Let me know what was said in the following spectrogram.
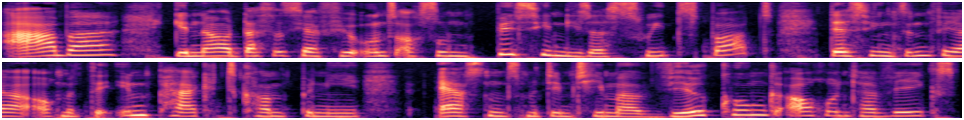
Aber genau das ist ja für uns auch so ein bisschen in dieser Sweet Spot. Deswegen sind wir ja auch mit The Impact Company erstens mit dem Thema Wirkung auch unterwegs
